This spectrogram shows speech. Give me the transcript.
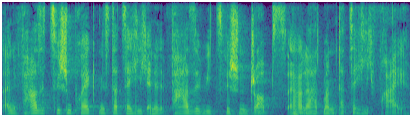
eine Phase zwischen Projekten ist tatsächlich eine Phase wie zwischen Jobs. Ja, da hat man tatsächlich frei.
